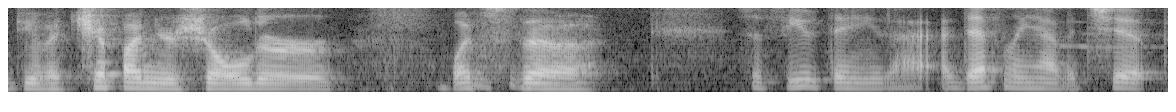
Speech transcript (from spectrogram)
Do you have a chip on your shoulder? What's the It's a few things. I, I definitely have a chip.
